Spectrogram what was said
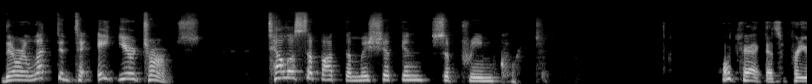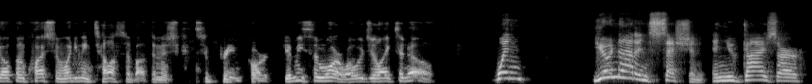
They're elected to eight year terms. Tell us about the Michigan Supreme Court. Well, Jack, that's a pretty open question. What do you mean? Tell us about the Michigan Supreme Court. Give me some more. What would you like to know? When you're not in session and you guys are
